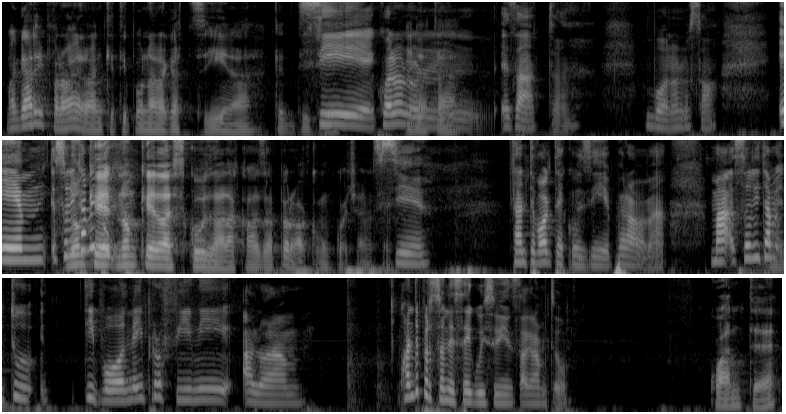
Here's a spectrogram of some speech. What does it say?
magari però era anche tipo una ragazzina che dici. Sì, quello non... Esatto. Boh, non lo so. E, um, solitamente... non, che, non che la scusa la cosa, però comunque c'è. Sì. Tante volte è mm. così, mm. però vabbè. Ma solitamente mm. tu, tipo, nei profili... Allora, quante persone segui su Instagram tu? Quante?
